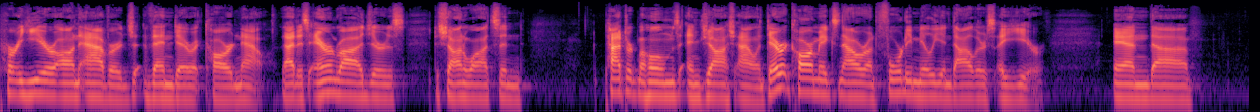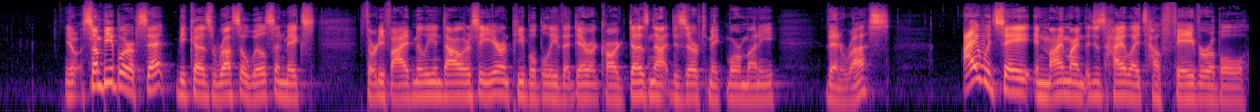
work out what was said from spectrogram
per year on average than Derek Carr now. That is Aaron Rodgers, Deshaun Watson, Patrick Mahomes, and Josh Allen. Derek Carr makes now around $40 million a year. And, uh, you know, some people are upset because Russell Wilson makes $35 million a year, and people believe that Derek Carr does not deserve to make more money than Russ. I would say, in my mind, that just highlights how favorable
